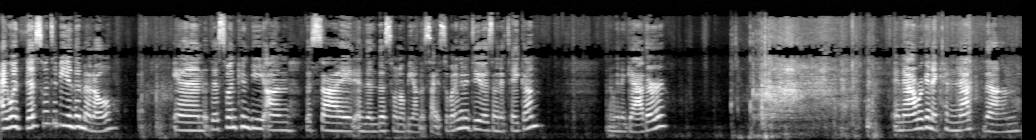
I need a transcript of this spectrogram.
I want this one to be in the middle and this one can be on the side and then this one will be on the side. So what I'm going to do is I'm going to take them and I'm going to gather. And now we're going to connect them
